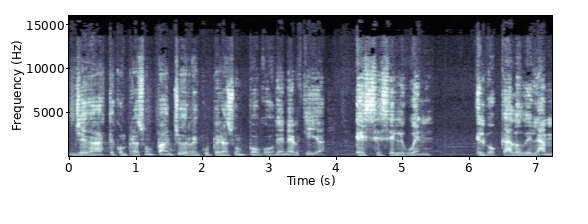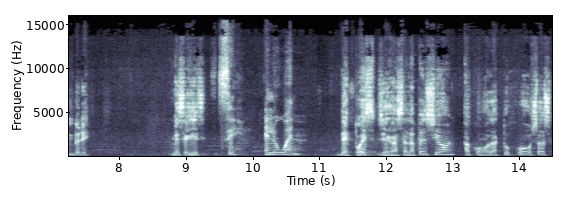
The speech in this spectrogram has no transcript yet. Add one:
Llegas, te compras un pancho y recuperas un poco de energía. Ese es el buen, el bocado del hambre. ¿Me seguís? Sí, el buen. Después llegas a la pensión, acomodas tus cosas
